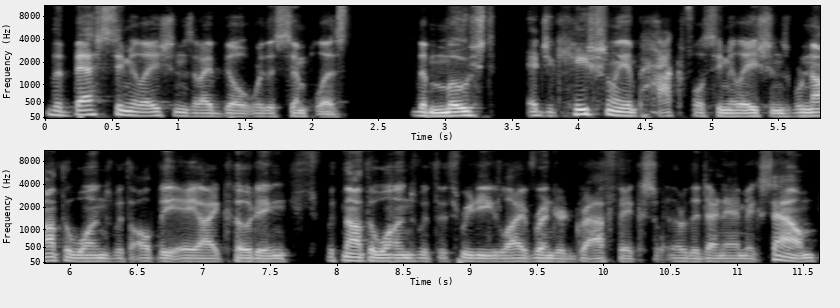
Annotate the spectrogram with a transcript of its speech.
the best simulations that I built were the simplest, the most educationally impactful simulations were not the ones with all the AI coding, with not the ones with the 3D live rendered graphics or the dynamic sound.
